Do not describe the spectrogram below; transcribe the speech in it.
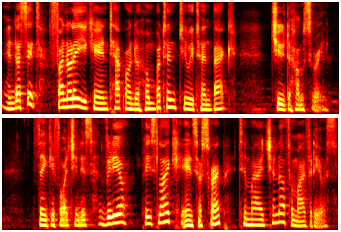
and that's it. Finally, you can tap on the home button to return back to the home screen. Thank you for watching this video. Please like and subscribe to my channel for my videos.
